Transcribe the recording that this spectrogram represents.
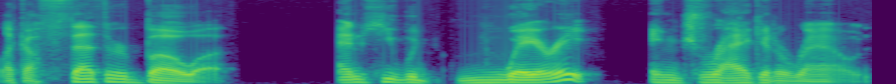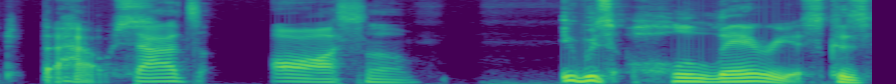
like a feather boa. And he would wear it and drag it around the house. That's awesome. it was hilarious because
